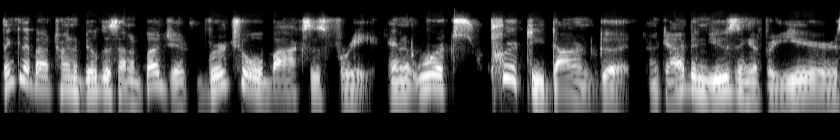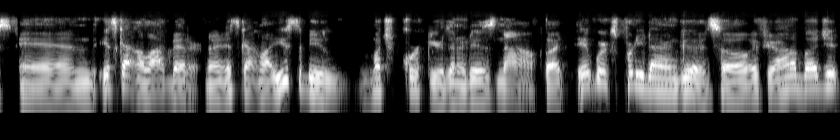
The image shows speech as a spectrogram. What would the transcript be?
thinking about trying to build this on a budget, VirtualBox is free and it works pretty darn good. Okay, I've been using it for years, and it's gotten a lot better. Uh, it's gotten a lot. It used to be much quirkier than it is now, but it works pretty darn good. So if you're on a budget,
